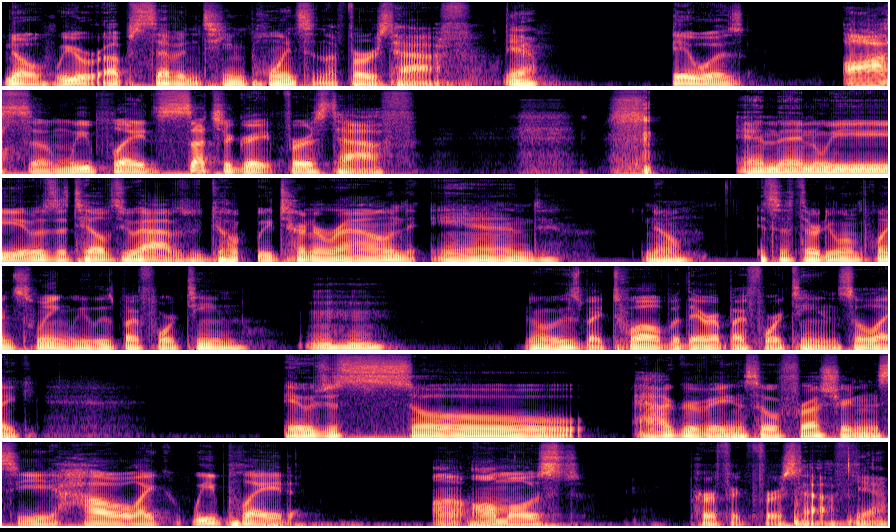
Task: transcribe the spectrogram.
no, we were up 17 points in the first half. yeah. It was awesome. We played such a great first half, and then we it was a tale of two halves. We go, we turn around and you know it's a 31 point swing. We lose by 14. Mm-hmm. No, it was by 12, but they were up by 14. So like it was just so aggravating, so frustrating to see how like we played on almost perfect first half. Yeah.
